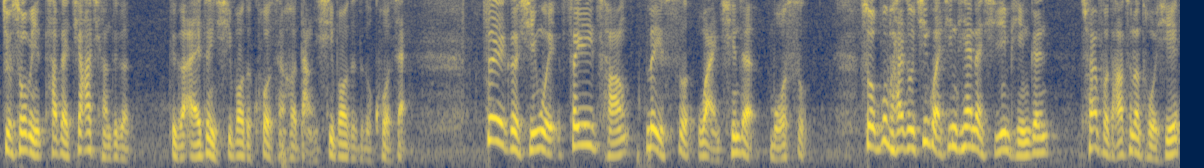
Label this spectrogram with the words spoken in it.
就说明他在加强这个这个癌症细胞的扩散和党细胞的这个扩散。这个行为非常类似晚清的模式，所以不排除尽管今天的习近平跟川普达成了妥协，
